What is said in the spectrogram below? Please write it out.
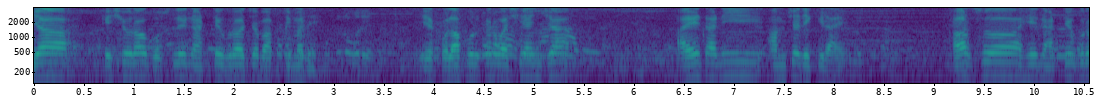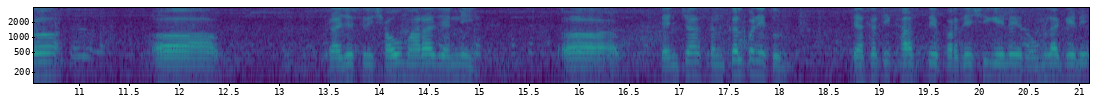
या केशवराव भोसले नाट्यगृहाच्या बाबतीमध्ये या कोल्हापूरकर वासियांच्या आहेत आणि आमच्या देखील आहेत. खास हे नाट्यगृह राजश्री शाहू महाराज यांनी त्यांच्या संकल्पनेतून त्यासाठी खास ते परदेशी गेले रोमला गेले.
